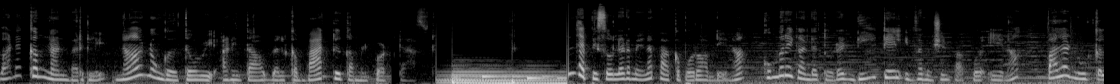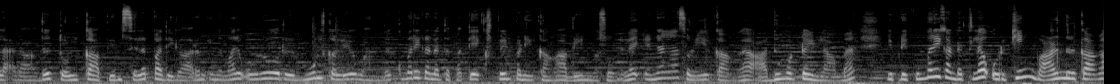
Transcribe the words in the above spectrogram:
வணக்கம் நண்பர்களே. நான் உங்கள் தோழி Anitha. Welcome back to Tamil podcast இந்த எபிசோடில் நம்ம என்ன பார்க்க போகிறோம் அப்படின்னா குமரிகண்டத்தோட டீட்டெயில் இன்ஃபர்மேஷன் பார்க்க போகிறோம் ஏன்னா பல நூல்களை அதாவது தொல்காப்பியம் சிலப்பதிகாரம் இந்த மாதிரி ஒரு ஒரு நூல்களையும் வந்து குமரிகண்டத்தை பற்றி எக்ஸ்பிளைன் பண்ணியிருக்காங்க அப்படின்னு நம்ம சொன்னல என்னெல்லாம் சொல்லியிருக்காங்க அது மட்டும் இல்லாமல் இப்படி குமரிகண்டத்தில் ஒரு கிங் வாழ்ந்திருக்காங்க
